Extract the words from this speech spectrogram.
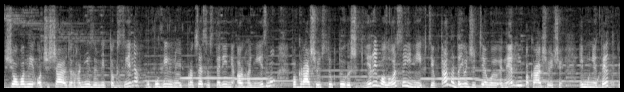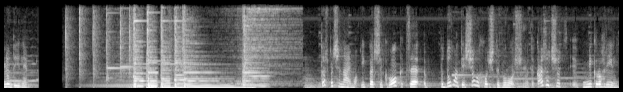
що вони очищають організм від токсинів, уповільнюють процеси старіння організму, покращують структуру шкіри, волосся і нігтів та надають життєвої енергії, покращуючи імунітет людини. Тож починаємо. І перший крок це подумати, що ви хочете вирощувати. Кажуть, що е, мікрогрін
